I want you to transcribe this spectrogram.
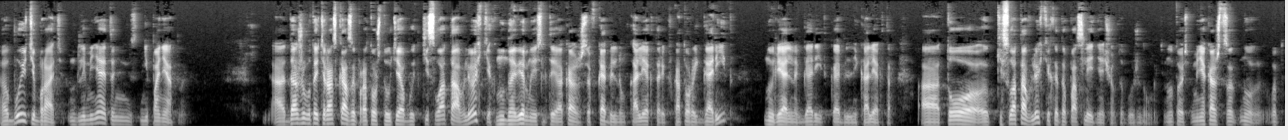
Э, Будете брать? Для меня это непонятно. А Даже вот эти рассказы про то, что у тебя будет кислота в легких, ну, наверное, если ты окажешься в кабельном коллекторе, в который горит, ну, реально горит кабельный коллектор, а, то кислота в легких это последнее, о чем ты будешь думать. Ну, то есть, мне кажется, ну, вот...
